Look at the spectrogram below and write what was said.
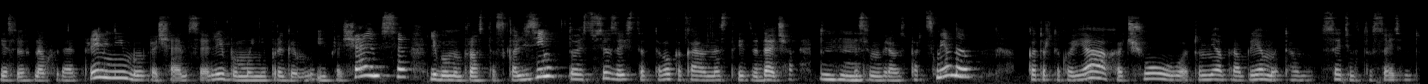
если нам хватает времени, мы вращаемся. Либо мы не прыгаем и вращаемся, либо мы просто скользим. То есть все зависит от того, какая у нас стоит задача. Mm-hmm. Если мы берем спортсмена, который такой, я хочу, вот у меня проблемы там с этим-то, с этим-то.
